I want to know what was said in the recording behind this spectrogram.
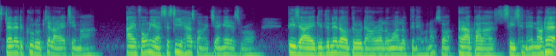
standard တစ်ခုလိုဖြစ်လာတဲ့အချိန်မှာ iPhone တွေက60 Hz မှာပဲကျန်ခဲ့တယ်ဆိုတော့တေးကြတယ်ဒီတစ်နှစ်တော့သူတို့ဒါတော့လုံးဝလုပ်တင်နေပေါ့နော်ဆိုတော့အဲ့ဒါပါလာစေချင်တယ်နောက်ထပ်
